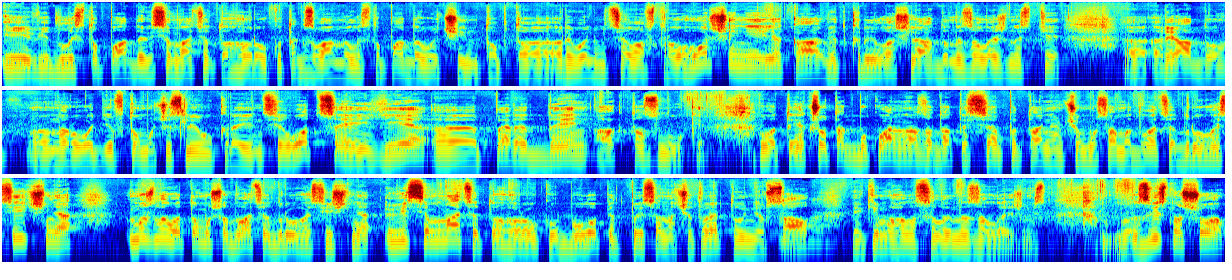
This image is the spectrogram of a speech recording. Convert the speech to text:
і від листопада 18-го року, так званий листопадовий чин, тобто революція в Австро-Угорщині, яка відкрила шлях до незалежності е, ряду е, народів, в тому числі українців. От це і є е, переддень акта злуки. От якщо так буквально задатися питанням, чому саме 22 січня, можливо, тому що 22 січня 18-го року було підписано четвертий універсал, яким оголосили незалежність. Звісно, що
